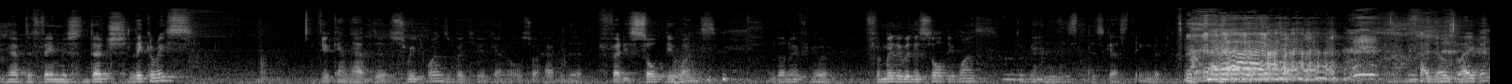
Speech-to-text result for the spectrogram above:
You have the famous Dutch licorice. You can have the sweet ones, but you can also have the very salty ones. I don't know if you're familiar with the salty ones. To me, this is disgusting, but I don't like it.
